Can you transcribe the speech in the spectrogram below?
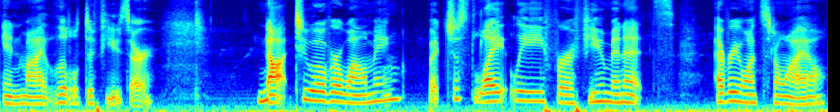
in my little diffuser. Not too overwhelming, but just lightly for a few minutes every once in a while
